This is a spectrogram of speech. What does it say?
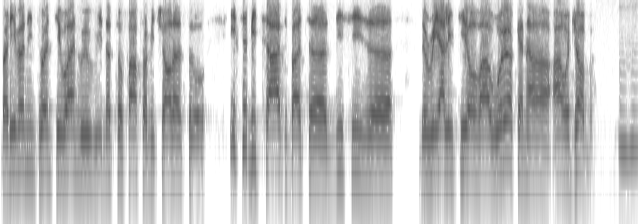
but even in 21, we will be not so far from each other. So it's a bit sad, but uh, this is uh, the reality of our work and our, our job. Mm-hmm.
